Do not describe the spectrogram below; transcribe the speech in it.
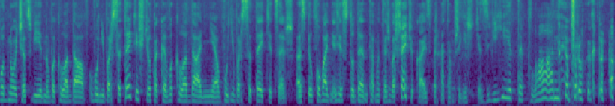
Водночас він викладав в університеті. Що таке викладання в університеті? Це ж е, спілкування зі студентами. Це ж вершечок айсберга. Там же є ще звіти, плани, програми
